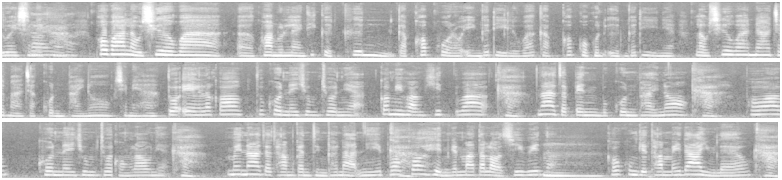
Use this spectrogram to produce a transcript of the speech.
ด้วยใช่ไหมใช่คะค่ะเพราะว่าเราเชื่อว่าเอ่อความรุนแรงที่เกิดขึ้นกับครอบครัวเราเองก็ดี หรือว่ากับครอบครัวคนอื่นก็ดีเนี่ย เราเชื่อว่าน่าจะมาจากคนภายนอกใช่ไหมคะตัวเองแล้วก็ทุกคนในชุมชนเนี่ยก็มีความคิดว่าค่ะน่าจะเป็นบุคคลภายนอกค่ะ เพราะว่าคนในชุมชนของเราเนี่ยค่ะ ไม่น่าจะทำกันถึงขนาดนี้ เพราะค่ะก็เห็นกันมาตลอดชีวิตอืน่ะมเขาคงจะทำไม่ได้อยู่แล้วค่ะ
